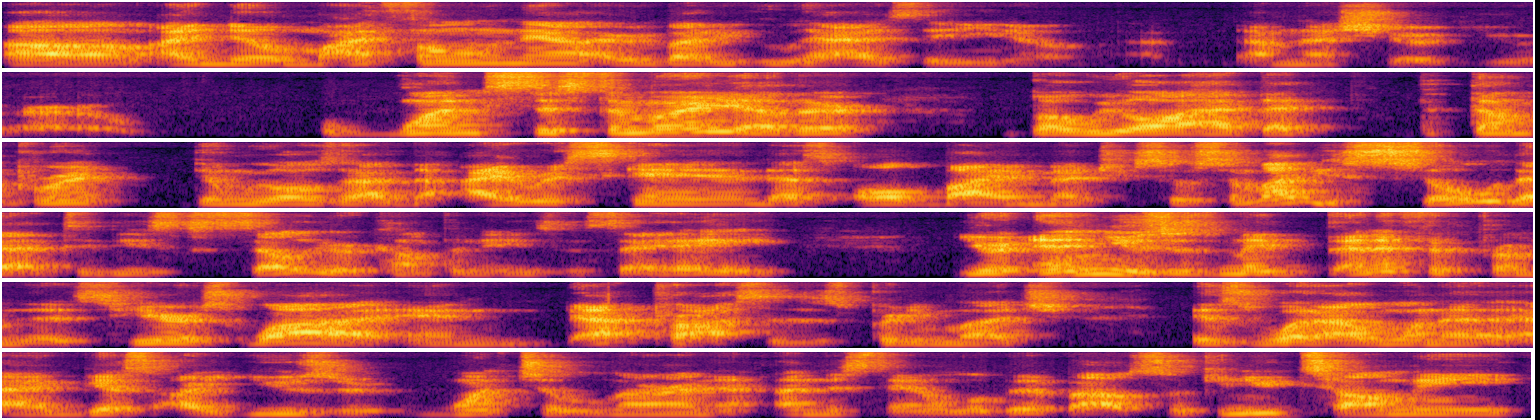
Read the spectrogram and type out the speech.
Um, I know my phone now. Everybody who has the, you know, I'm not sure if you are one system or the other, but we all have that thumbprint. Then we also have the iris scan. That's all biometrics. So somebody sold that to these cellular companies and say, hey, your end users may benefit from this. Here's why. And that process is pretty much is what I want to, I guess, our users want to learn and understand a little bit about. So, can you tell me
